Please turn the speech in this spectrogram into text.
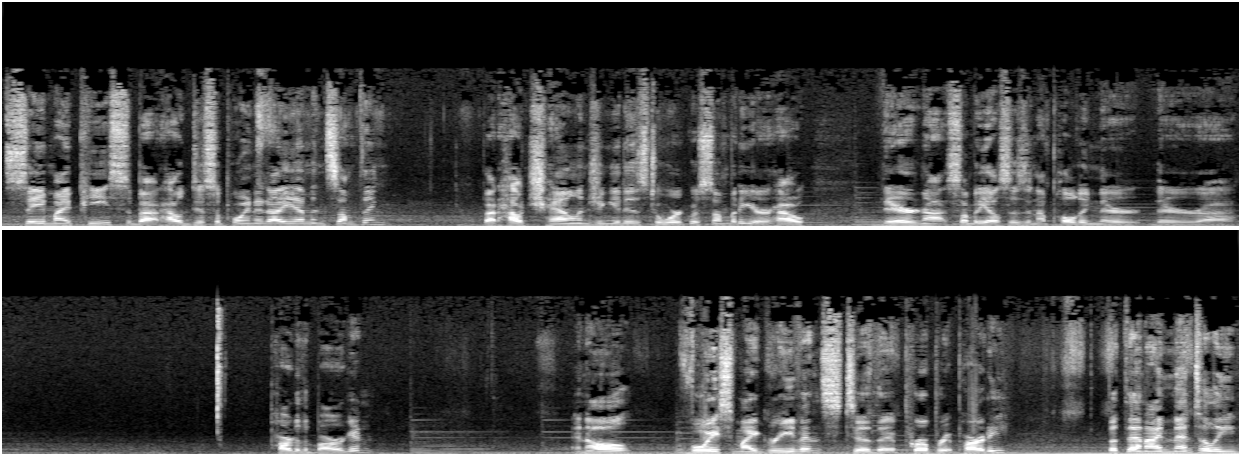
say my piece about how disappointed I am in something, about how challenging it is to work with somebody, or how they're not somebody else isn't upholding their their uh, part of the bargain, and I'll voice my grievance to the appropriate party, but then I mentally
